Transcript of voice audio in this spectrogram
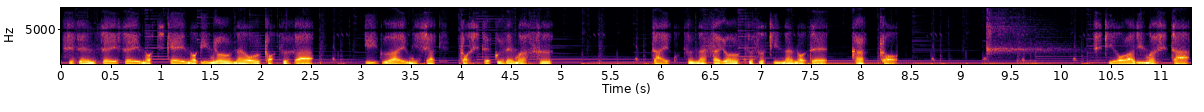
自然生成の地形の微妙な凹凸が、いい具合にシャキッとしてくれます。退屈な作業続きなので、カット。式終わりました。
